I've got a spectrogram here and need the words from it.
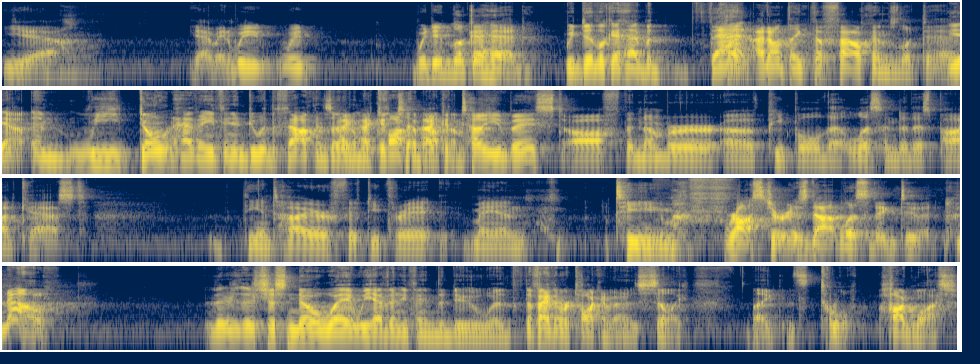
yeah. Yeah, I mean, we we we did look ahead, We did look ahead, but but that I don't think the Falcons looked ahead. yeah, and we don't have anything to do with the Falcons other than I, we I could, talk t- about I could them. tell you based off the number of people that listen to this podcast, the entire 53 man team roster is not listening to it. No. There's, there's just no way we have anything to do with the fact that we're talking about it is silly. Like it's total hogwash.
